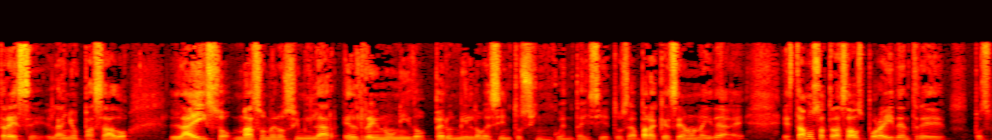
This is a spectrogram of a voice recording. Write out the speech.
2013, el año pasado, la hizo más o menos similar el Reino Unido, pero en 1957. O sea, para que se den una idea, ¿eh? estamos atrasados por ahí de entre, pues,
